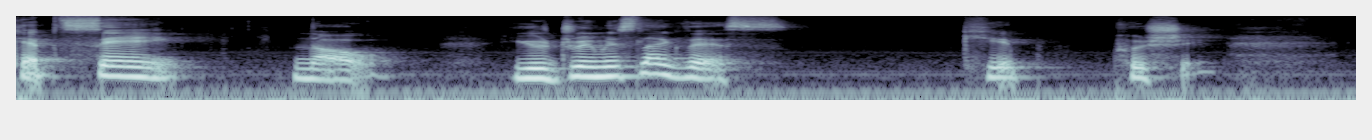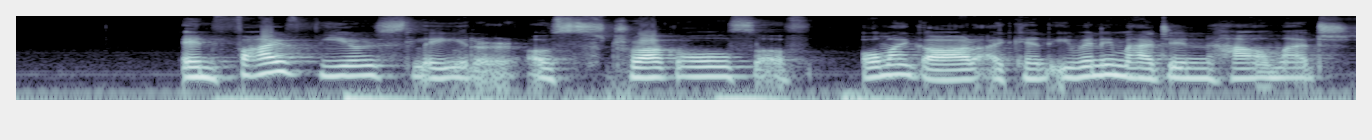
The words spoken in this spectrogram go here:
kept saying, No, your dream is like this. Keep pushing. And five years later of struggles, of, oh my God, I can't even imagine how much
